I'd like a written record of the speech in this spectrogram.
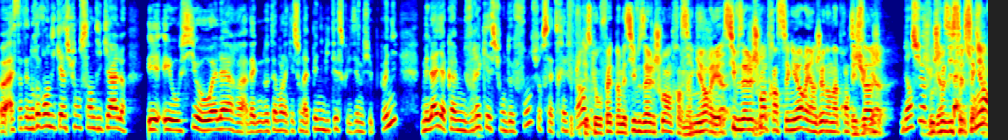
euh, à certaines revendications syndicales et, aussi au OLR, avec notamment la question de la pénibilité, ce que disait M. Pupponi. Mais là, il y a quand même une vraie question de fond sur cette réforme. Qu'est-ce que vous faites? Non, mais si vous avez le choix entre un senior et si vous avez le choix entre un senior et un jeune en apprentissage. Bien sûr. Vous choisissez le senior.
